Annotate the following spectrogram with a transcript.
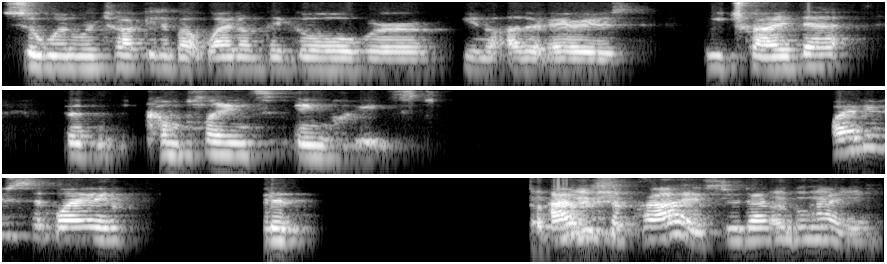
So when we're talking about why don't they go over, you know, other areas, we tried that, the complaints increased. Why do you, say why, I I believe was you. surprised, dude, I that's believe why. you.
